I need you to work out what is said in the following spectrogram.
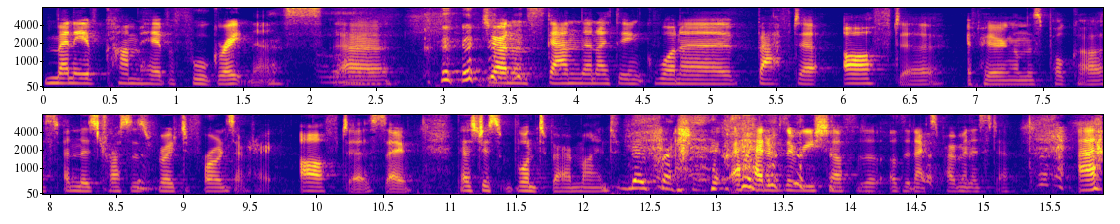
many have come here before greatness. Oh. Uh, Joanna Scanlan, I think, won a BAFTA after appearing on this podcast, and Liz Truss was promoted Foreign Secretary after. So that's just one to bear in mind. No pressure. ahead of the reshuffle of the, of the next Prime Minister. Uh,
